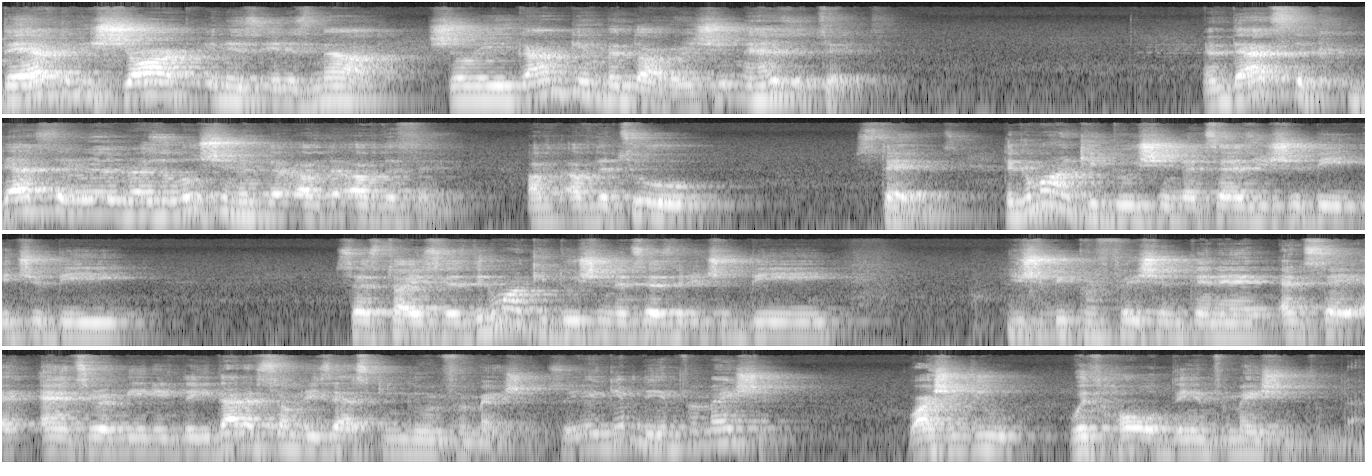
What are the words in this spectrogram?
They have to be sharp in his in his mouth. He shouldn't hesitate. And that's the that's the resolution of the of the of the thing of, of the two statements. The Gemara in Kiddushin that says you should be, it should be Says Taisvis, the Gemara Kiddushin that says that it should be, you should be proficient in it and say answer immediately. That if somebody's asking you information, so you give the information. Why should you withhold the information from them?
